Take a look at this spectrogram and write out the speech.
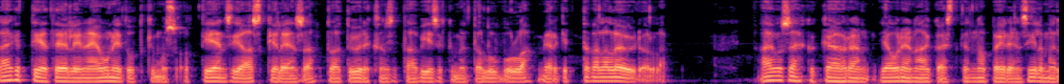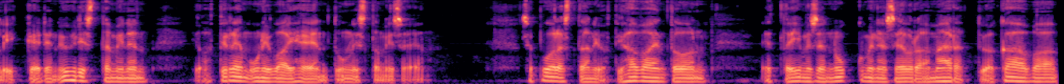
Lääketieteellinen unitutkimus otti ensi askeleensa 1950-luvulla merkittävällä löydöllä. Aivosähkökäyrän ja unen aikaisten nopeiden silmäliikkeiden yhdistäminen johti REM-univaiheen tunnistamiseen. Se puolestaan johti havaintoon, että ihmisen nukkuminen seuraa määrättyä kaavaa,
